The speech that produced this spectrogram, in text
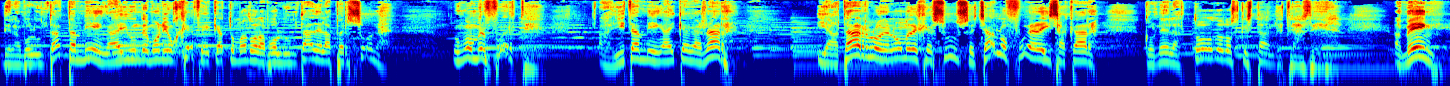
De la voluntad también hay un demonio jefe que ha tomado la voluntad de la persona. Un hombre fuerte. Ahí también hay que agarrar y atarlo en el nombre de Jesús, echarlo fuera y sacar con él a todos los que están detrás de él. Amén.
